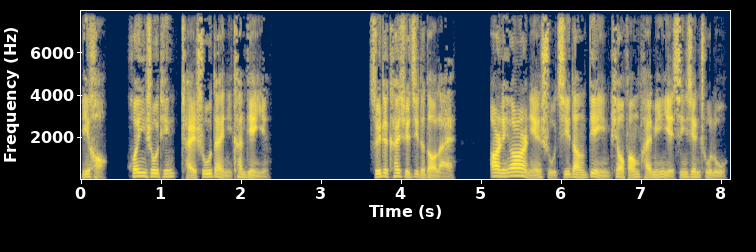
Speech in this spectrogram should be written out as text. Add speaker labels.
Speaker 1: 你好，欢迎收听柴叔带你看电影。随着开学季的到来，二零二二年暑期档电影票房排名也新鲜出炉。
